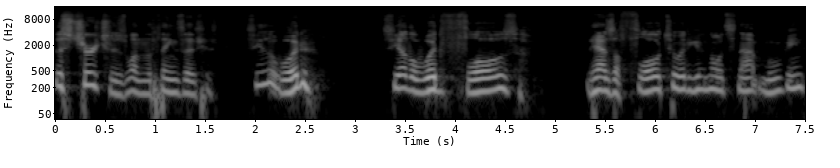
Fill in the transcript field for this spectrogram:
this church is one of the things that see the wood? See how the wood flows? It has a flow to it, even though it's not moving,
